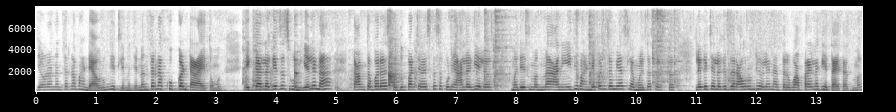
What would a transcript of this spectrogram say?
जेवणानंतर ना भांडे आवरून घेतले म्हणजे नंतर ना खूप कंटाळा येतो मग. एकदा लगेचच होऊन गेलं ना काम तर बरं असतं. दुपारच्या वेळेस कसं कोणी आलं गेलं मध्येच मग ना आणि इथे भांडे पण कमी असल्यामुळे कसं असतं लगेचच्या लगेच जर आवरून ठेवले ना तर वापरायला घेता येतात मग.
